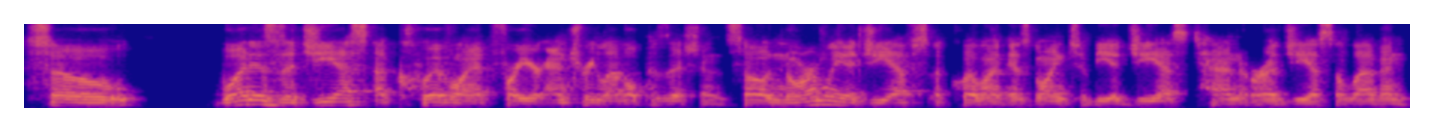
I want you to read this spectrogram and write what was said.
so what is the GS equivalent for your entry level position? So normally a GS equivalent is going to be a GS 10 or a GS 11,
